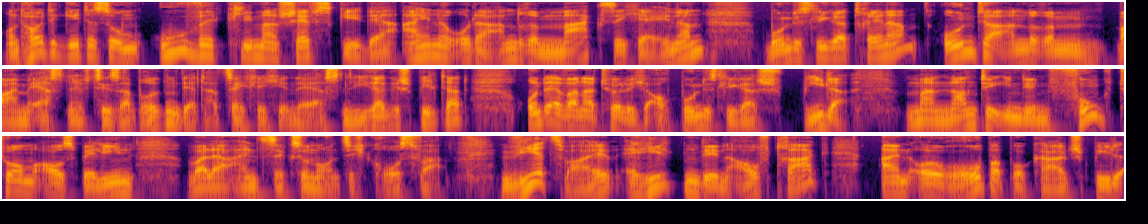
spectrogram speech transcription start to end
Und heute geht es um Uwe Klimaschewski. Der eine oder andere mag sich erinnern. Bundesliga-Trainer, unter anderem beim ersten FC Saarbrücken, der tatsächlich in der ersten Liga gespielt hat. Und er war natürlich auch Bundesligaspieler. Man nannte ihn den Funkturm aus Berlin, weil er 1,96 groß war. Wir zwei erhielten den Auftrag, ein Europapokalspiel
